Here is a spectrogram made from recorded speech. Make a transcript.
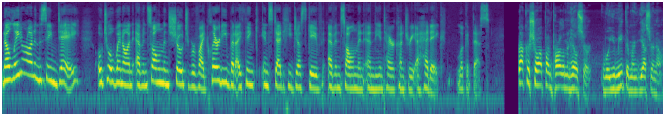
Now later on in the same day. O'Toole went on Evan Solomon's show to provide clarity, but I think instead he just gave Evan Solomon and the entire country a headache. Look at this. Truckers show up on Parliament Hill, sir. Will you meet them, or yes or no?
